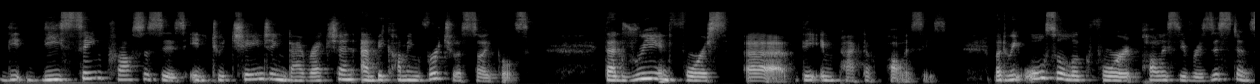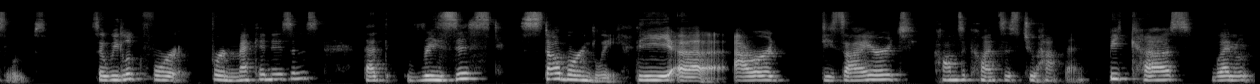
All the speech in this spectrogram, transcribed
the, these same processes into changing direction and becoming virtuous cycles that reinforce uh, the impact of policies. But we also look for policy resistance loops. So we look for, for mechanisms that resist stubbornly the uh, our desired consequences to happen because when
